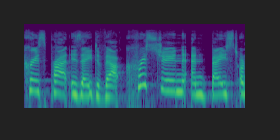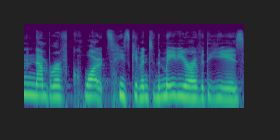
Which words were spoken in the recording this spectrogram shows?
Chris Pratt is a devout Christian, and based on a number of quotes he's given to the media over the years,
